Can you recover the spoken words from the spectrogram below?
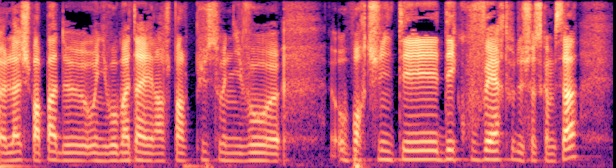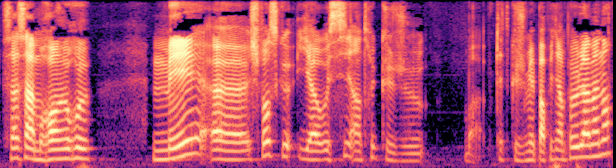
Euh, là, je parle pas de au niveau matériel, hein, je parle plus au niveau euh, opportunité, découverte ou de choses comme ça. Ça, ça me rend heureux. Mais je pense qu'il y a aussi un truc que je bah, peut-être que je m'éparpille un peu là maintenant,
